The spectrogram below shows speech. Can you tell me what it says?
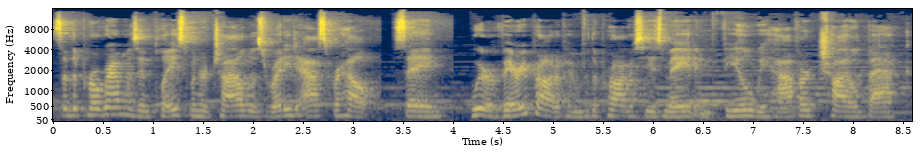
said the program was in place when her child was ready to ask for help, saying, We are very proud of him for the progress he has made and feel we have our child back.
